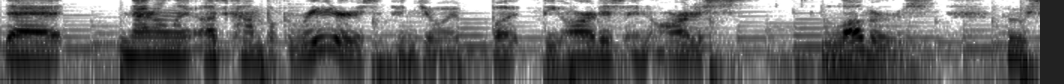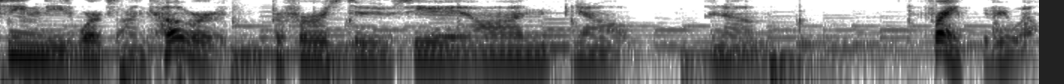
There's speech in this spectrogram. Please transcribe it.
that not only us comic book readers enjoy but the artists and artists lovers who's seen these works on cover prefers to see it on, you know, in a frame, if you will.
